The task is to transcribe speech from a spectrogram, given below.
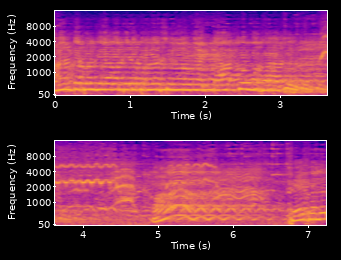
అనంతపురం జిల్లా వర్జిత ప్రదర్శనలో ఉన్నాయి. టాకు మహారాజు. కేకలు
